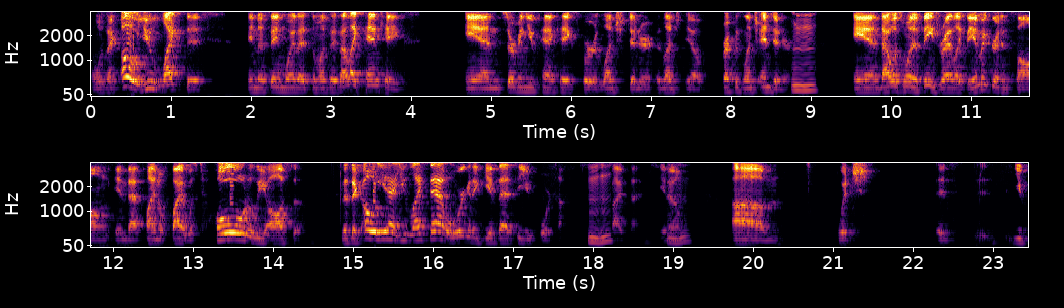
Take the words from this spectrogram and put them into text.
and was like, "Oh, you like this?" In the same way that someone says, "I like pancakes," and serving you pancakes for lunch, dinner, lunch, you know, breakfast, lunch, and dinner. Mhm. And that was one of the things, right? Like the immigrant song in that final fight was totally awesome. It's like, oh yeah, you like that? Well, we're gonna give that to you four times, Mhm. five times, you know. Mhm. Um, which is you.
